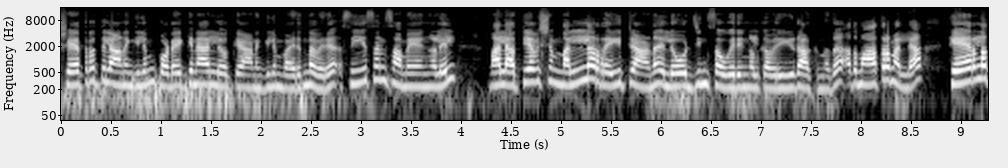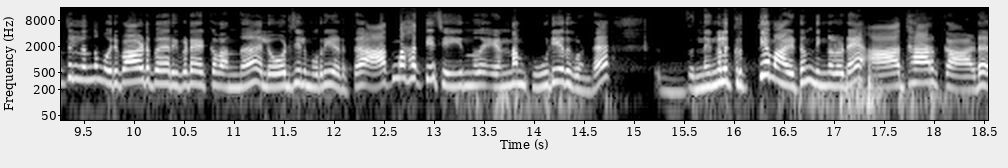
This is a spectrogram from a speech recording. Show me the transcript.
ക്ഷേത്രത്തിലാണെങ്കിലും കൊടൈക്കനാലിലൊക്കെ ആണെങ്കിലും വരുന്നവർ സീസൺ സമയങ്ങളിൽ നല്ല അത്യാവശ്യം നല്ല റേറ്റ് ആണ് ലോഡ്ജിങ് സൗകര്യങ്ങൾക്ക് അവർ ഈടാക്കുന്നത്. അത് മാത്രമല്ല കേരളത്തിൽ നിന്നും ഒരുപാട് പേർ ഇവിടെയൊക്കെ വന്ന് ലോഡ്ജിൽ മുറിയെടുത്ത് ആത്മഹത്യ ചെയ്യുന്ന എണ്ണം കൂടിയതുകൊണ്ട് നിങ്ങൾ കൃത്യമായിട്ടും നിങ്ങളുടെ Aadhaar card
